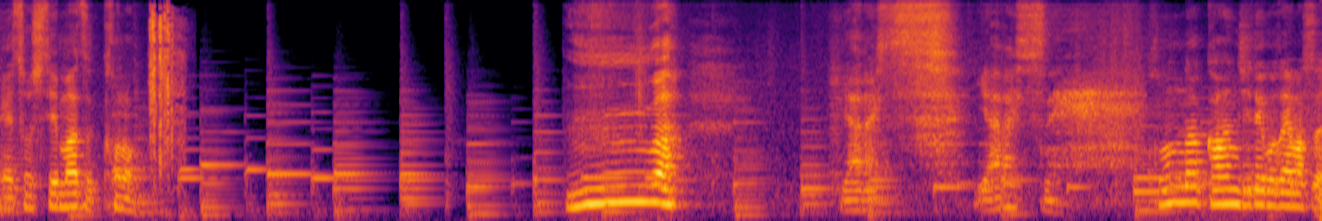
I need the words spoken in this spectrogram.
えー、そしてまずこの。うーわ。やばいっす。やばいっすね。こんな感じでございます。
